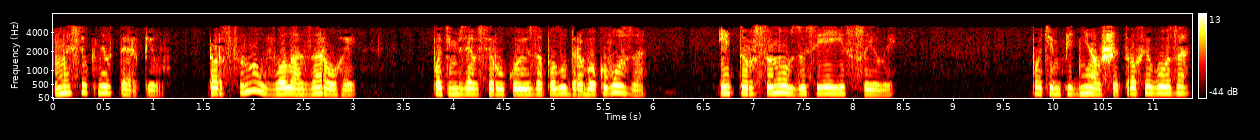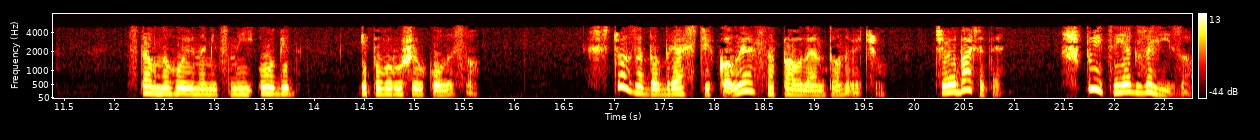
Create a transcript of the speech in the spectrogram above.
Масюк не втерпів, торсунув вола за роги, потім взявся рукою за полудра бок воза і торсунув з усієї сили. Потім, піднявши трохи воза, став ногою на міцний обід і поворушив колесо. Що за добрящі колеса, Павле Антоновичу? Чи ви бачите? Шпиці, як залізо.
